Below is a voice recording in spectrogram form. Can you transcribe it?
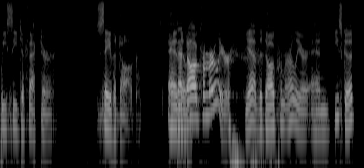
we see Defector save a dog. And that like, dog from earlier. yeah, the dog from earlier, and he's good.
